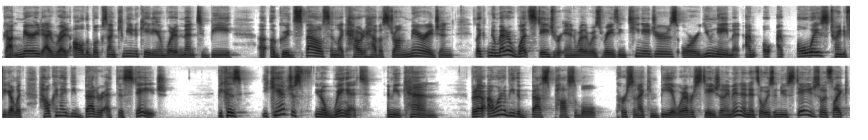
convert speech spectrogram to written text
got married, I read all the books on communicating and what it meant to be a, a good spouse and like how to have a strong marriage and like no matter what stage we're in, whether it was raising teenagers or you name it, I'm I'm always trying to figure out like how can I be better at this stage? Because you can't just, you know, wing it. I mean, you can, but I, I want to be the best possible person I can be at whatever stage that I'm in. And it's always a new stage. So it's like,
